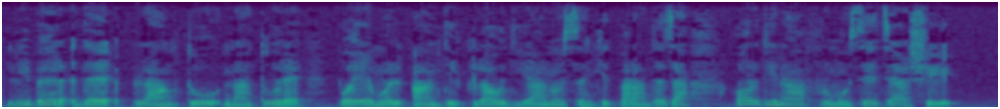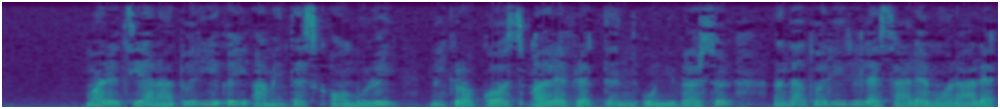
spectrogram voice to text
liber de planctu nature, poemul Anticlaudianus, închid paranteza, ordinea, frumusețea și Măreția naturii îi amintesc omului, microcosm, reflectând universul, îndatoririle sale morale.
